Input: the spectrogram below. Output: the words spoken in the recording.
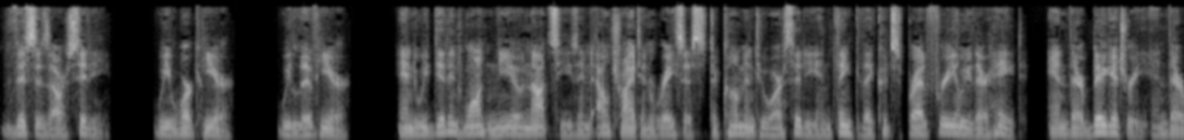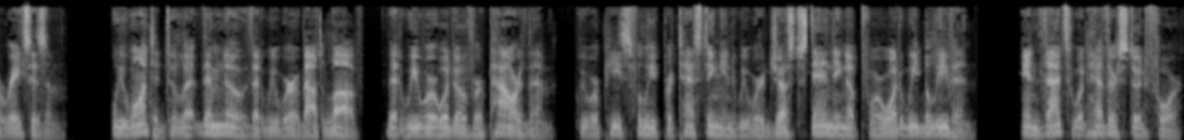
This is our city. We work here. We live here. And we didn't want neo-Nazis and alt-right and racists to come into our city and think they could spread freely their hate and their bigotry and their racism. We wanted to let them know that we were about love, that we were would overpower them, we were peacefully protesting and we were just standing up for what we believe in. And that's what Heather stood for.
